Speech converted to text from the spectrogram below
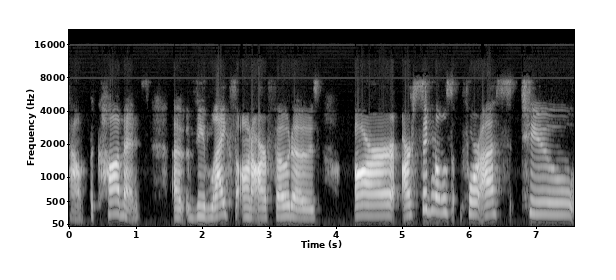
count the comments uh, the likes on our photos are are signals for us to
